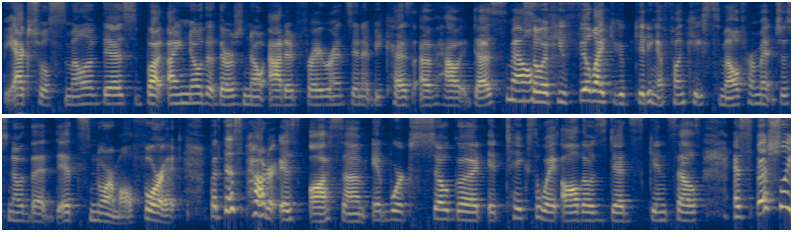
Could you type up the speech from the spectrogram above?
the actual smell of this, but I know that there's no added fragrance in it because of how it does smell. So if you feel like you're getting a funky smell from it, just know that it's normal for it. But this powder is awesome. It works so good. It takes away all those dead skin cells, especially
